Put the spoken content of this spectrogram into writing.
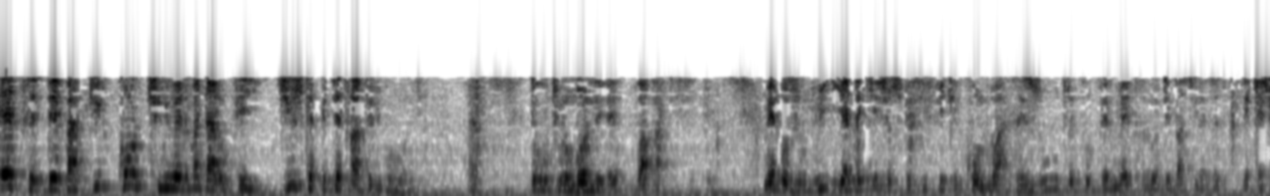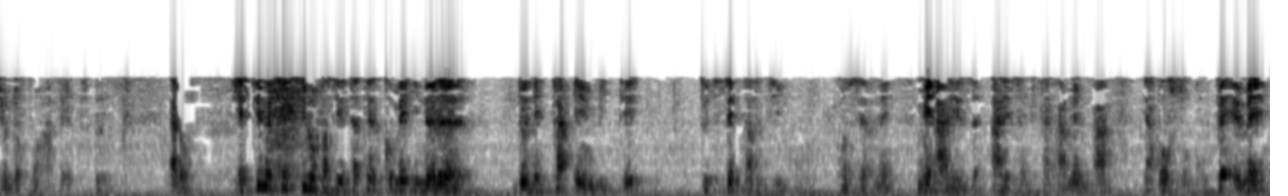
être débattues continuellement dans le pays, jusqu'à peut-être la du Burundi. Hein, tout le monde doit participer. Mais aujourd'hui, il y a des questions spécifiques qu'on doit résoudre pour permettre le débat sur les, les questions de fond en fait. Alors, j'estime que si le facilitateur commet une erreur de ne pas inviter toutes ces parties concernés, mais à les, à les inviter quand même à d'abord se grouper mais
